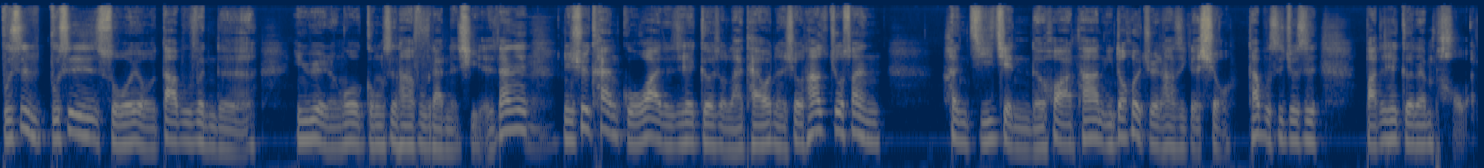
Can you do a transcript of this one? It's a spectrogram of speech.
不是不是所有大部分的音乐人或公司他负担得起的。但是你去看国外的这些歌手来台湾的秀，他就算很极简的话，他你都会觉得他是一个秀，他不是就是把这些歌单跑完，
